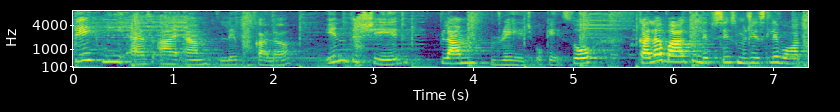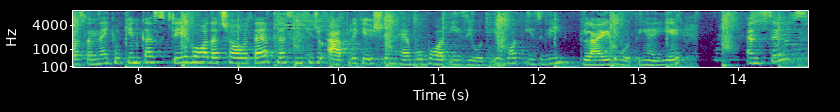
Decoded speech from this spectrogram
take me as I am lip color in the shade plum rage okay so Colorbar की लिपस्टिक्स मुझे इसलिए बहुत पसंद है क्योंकि इनका स्टे बहुत अच्छा होता है प्लस इनकी जो एप्लीकेशन है वो बहुत इजी होती है बहुत इजीली ग्लाइड होती हैं ये And since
